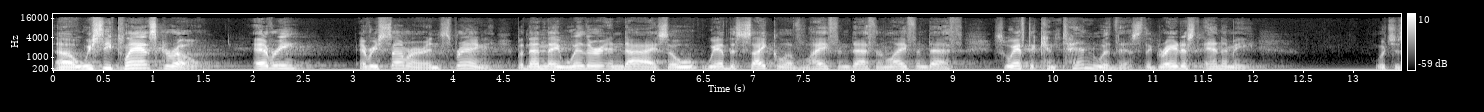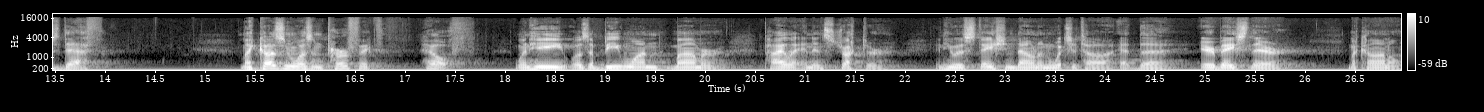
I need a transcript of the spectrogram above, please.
Uh, we see plants grow every every summer and spring, but then they wither and die. So we have the cycle of life and death and life and death. So we have to contend with this, the greatest enemy, which is death. My cousin was in perfect health when he was a B 1 bomber, pilot, and instructor, and he was stationed down in Wichita at the air base there, McConnell.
